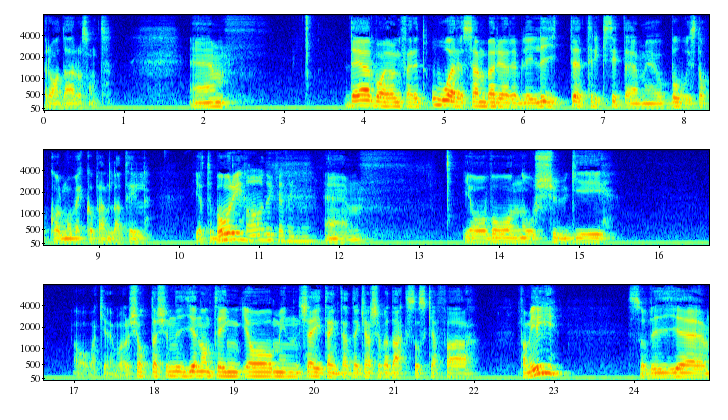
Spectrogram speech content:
radar och sånt. Ehm, där var jag ungefär ett år, sen började det bli lite trixigt det här med att bo i Stockholm och veckopendla till Göteborg. Ja, det kan jag tänka mig. Ehm, jag var nog 20... Ja, vad kan jag vara? 28, 29 någonting. Jag och min tjej tänkte att det kanske var dags att skaffa familj. Så vi eh,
